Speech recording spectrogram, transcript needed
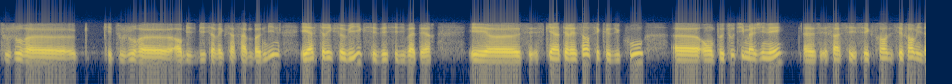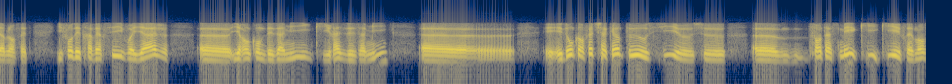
toujours qui est toujours en bisbis avec sa femme bonne mine. Et Astérix et Obélix, c'est des célibataires. Et ce qui est intéressant, c'est que du coup, on peut tout imaginer. Enfin, c'est formidable en fait ils font des traversées, ils voyagent, euh, ils rencontrent des amis qui restent des amis. Euh, et, donc en fait chacun peut aussi euh, se euh, fantasmer qui, qui est vraiment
